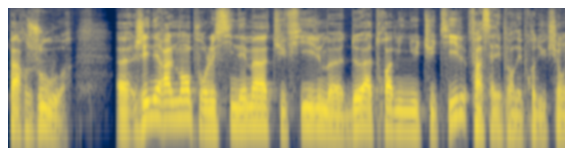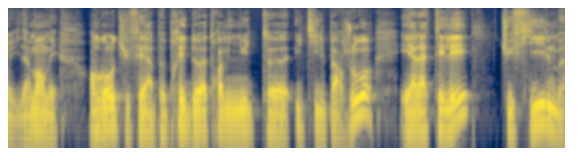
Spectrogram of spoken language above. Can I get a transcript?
par jour. Euh, généralement, pour le cinéma, tu filmes 2 à 3 minutes utiles. Enfin, ça dépend des productions, évidemment, mais en gros, tu fais à peu près 2 à 3 minutes utiles par jour. Et à la télé, tu filmes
